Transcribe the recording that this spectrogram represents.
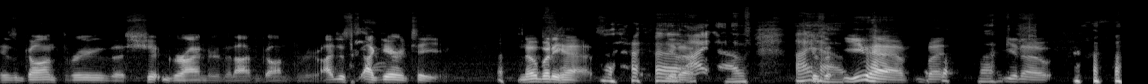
has gone through the shit grinder that i've gone through. I just i guarantee you nobody has Uh, know, I have. I 'Cause have. you have, but you know,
